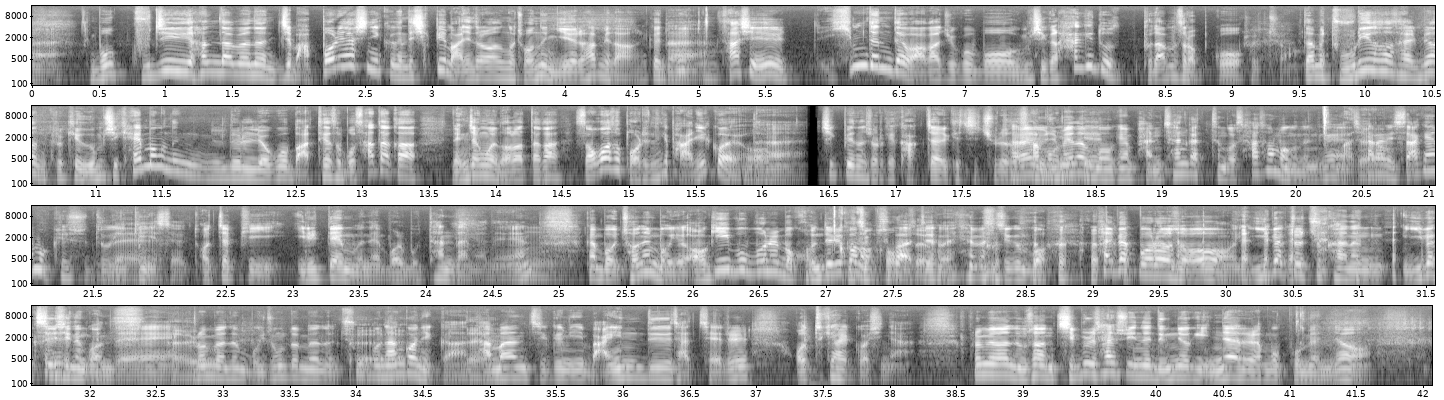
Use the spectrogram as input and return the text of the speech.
뭐 굳이 한다면은 이제 맞벌이 하시니까 근데 식비 많이 들어가는 건 저는 이해를 합니다. 그러니까 네. 사실 힘든데 와가지고 뭐 음식을 하기도 부담스럽고 그렇죠. 그다음에 둘이서 살면 그렇게 음식 해 먹으려고 마트에서 뭐 사다가 냉장고에 넣어놨다가 썩어서 버리는 게 반일 거예요. 네. 식비는 저렇게 각자 이렇게 지출해서 사 먹는 요즘에는 게뭐 그냥 반찬 같은 거 사서 먹는 게 맞아요. 차라리 싸게 먹힐 수도 네. 있긴 있어요. 어차피 일 때문에 뭘 못 한다면은. 음. 그러니까 뭐 저는 뭐 여기 부분을 뭐 건드릴 건 없을 거것 같아요. 왜냐면 지금 뭐 800 벌어서 200 저축하는 200 쓰시는 건데 아이고. 그러면은 뭐 이 정도면은 충분한 거니까. 네. 다만 지금 이 마인드 자체를 어떻게 할 것이냐. 그러면 우선 집을 살 수 있는 능력이 있냐를 한번 보면요.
